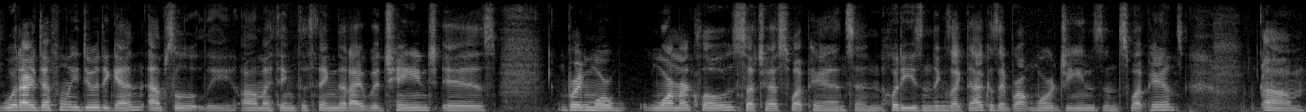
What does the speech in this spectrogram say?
Would I definitely do it again? Absolutely. Um, I think the thing that I would change is bring more warmer clothes such as sweatpants and hoodies and things like that because I brought more jeans and sweatpants. Um,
